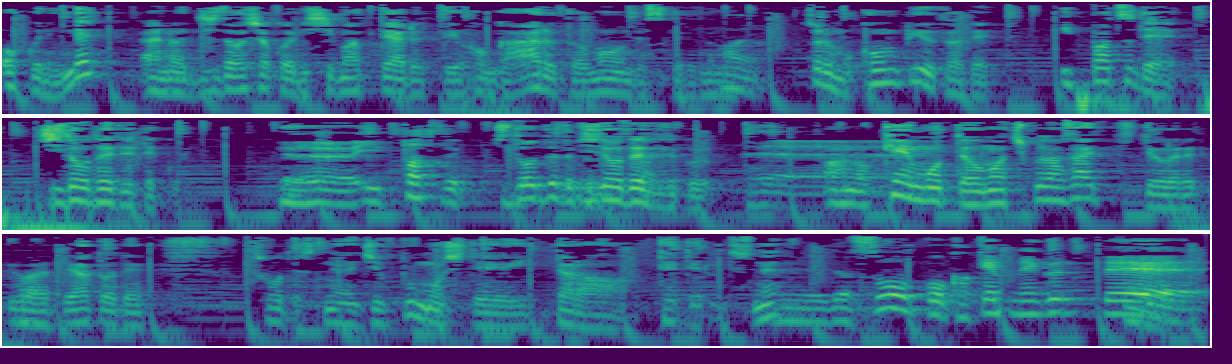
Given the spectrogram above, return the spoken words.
奥にね、あの、自動書庫にしまってあるっていう本があると思うんですけれども、はいそれもコンピューターで一発で自動で出てくる。えー、一発で自動出てくる。自動で出てくる。あの、剣持ってお待ちくださいって言われ言われて、後で、そうですね、10分もして行ったら出てるんですね。えー、じゃあ倉庫を駆け巡って、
